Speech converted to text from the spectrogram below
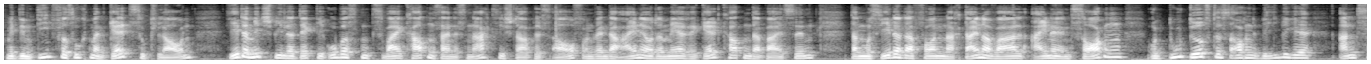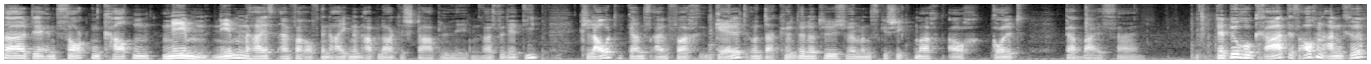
Mit dem Dieb versucht man Geld zu klauen. Jeder Mitspieler deckt die obersten zwei Karten seines Nachziehstapels auf und wenn da eine oder mehrere Geldkarten dabei sind, dann muss jeder davon nach deiner Wahl eine entsorgen und du dürftest auch eine beliebige Anzahl der entsorgten Karten nehmen. Nehmen heißt einfach auf den eigenen Ablagestapel legen. Also der Dieb klaut ganz einfach Geld und da könnte natürlich, wenn man es geschickt macht, auch Gold dabei sein. Der Bürokrat ist auch ein Angriff.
